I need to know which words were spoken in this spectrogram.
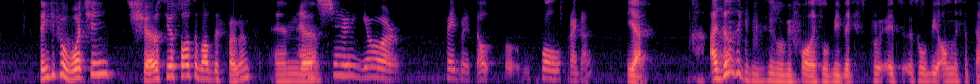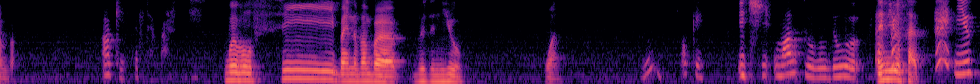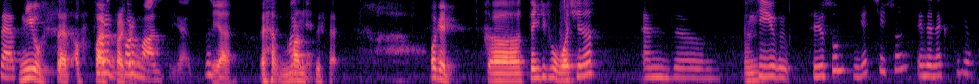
Thank you for watching. Share your thoughts about this fragrance, and, and uh, share your favorite uh, fall fragrance. yeah, I don't think this will be fall. It will be like. It will be only September. Okay, September. We will see by November with a new one, Okay. Each month we will do a new set, new set new set of five for, for months. Yes. Yeah, monthly set. Okay. Uh, thank you for watching us. And, um, And- see you. See you soon. Yes, see you soon in the next video.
